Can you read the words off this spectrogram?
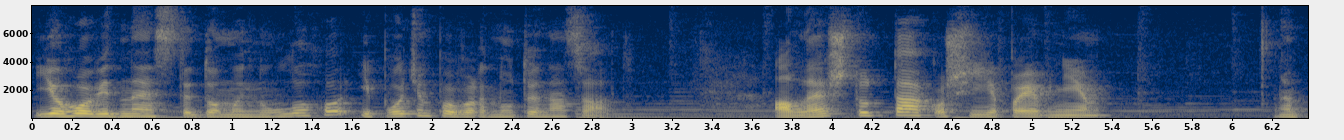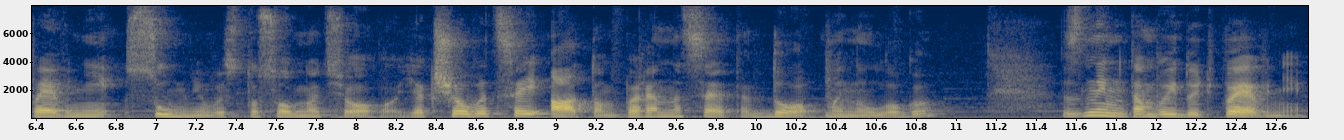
його віднести до минулого і потім повернути назад. Але ж тут також є певні, певні сумніви стосовно цього. Якщо ви цей атом перенесете до минулого, з ним там вийдуть певні,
